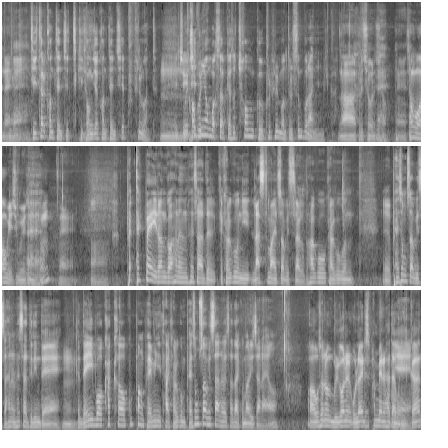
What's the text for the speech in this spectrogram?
네. 네. 디지털 컨텐츠 특히 경제 컨텐츠의 fulfillment. 음. 최준영 박사께서 처음 그 fulfillment를 쓴 분 아닙니까? 아 그렇죠 그렇죠. 네. 성공하고 계시고요 지금. 네. 배- 택배 이런 거 하는 회사들 그러니까 결국은 이 last mile 서비스라고도 하고 결국은 어, 배송 서비스 하는 회사들인데 음. 그러니까 네이버, 카카오, 쿠팡, 배민이 다 결국은 배송 서비스 하는 회사다 그 말이잖아요. 아, 우선은 물건을 온라인에서 판매를 하다 예. 보니까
